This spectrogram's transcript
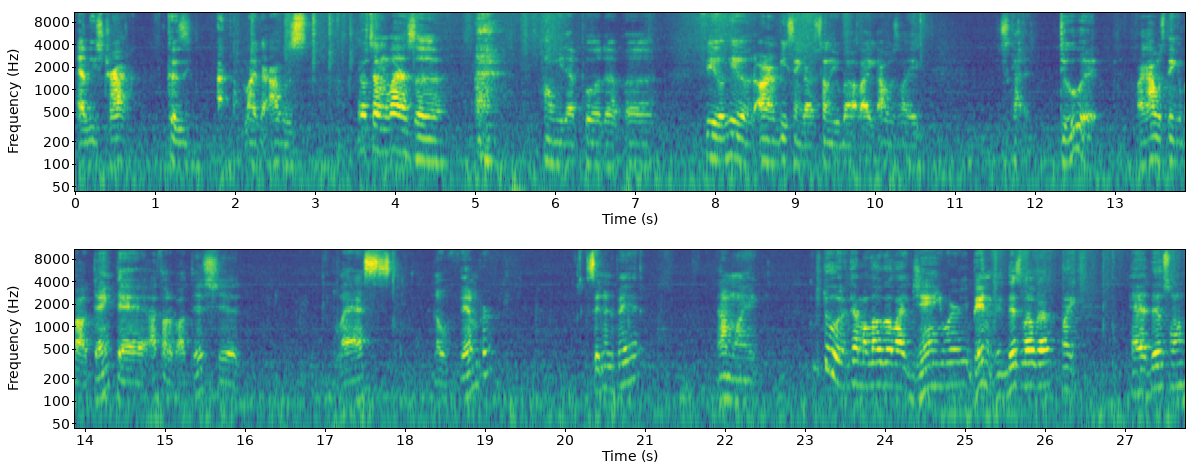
at least try. Cause I, like I was, I was telling the last uh homie that pulled up uh Phil Hill, the R and B singer I was telling you about. Like I was like, just gotta do it. Like I was thinking about Dank Dad. I thought about this shit last November, sitting in the bed, and I'm like, I'm do it. Got my logo like January. Been this logo like had this one,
